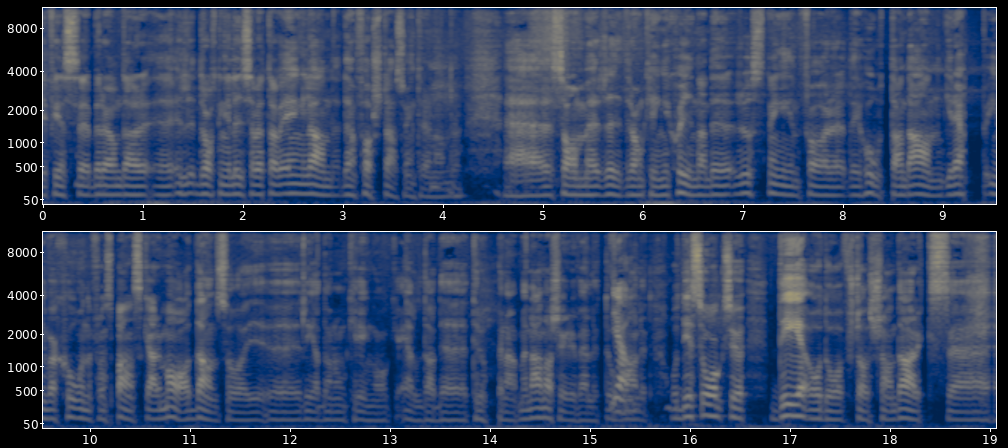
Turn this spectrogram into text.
Det finns eh, berömda eh, drottning Elisabeth av England, den första, alltså inte den andra, eh, som rider omkring i skinande rustning inför det hotande angrepp, invasionen från spanska armadan så eh, red hon omkring och eldade trupperna. Men annars är det väldigt ovanligt. Ja. Och det sågs ju, det och då förstås Jeanne d'Arcs eh,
